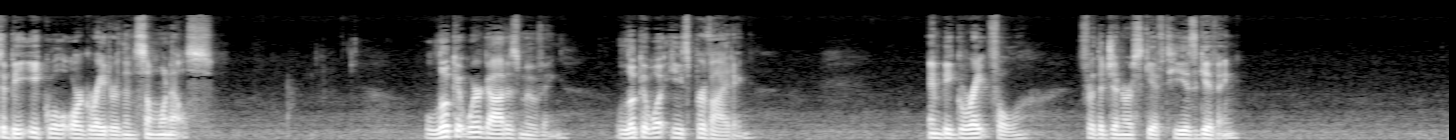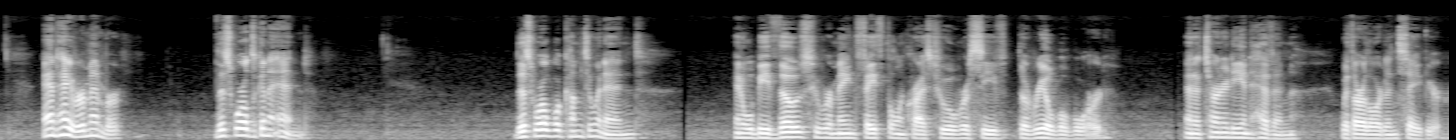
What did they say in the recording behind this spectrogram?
to be equal or greater than someone else. Look at where God is moving, look at what He's providing, and be grateful for the generous gift He is giving. And hey, remember, this world's going to end. This world will come to an end, and it will be those who remain faithful in Christ who will receive the real reward an eternity in heaven with our Lord and Savior.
